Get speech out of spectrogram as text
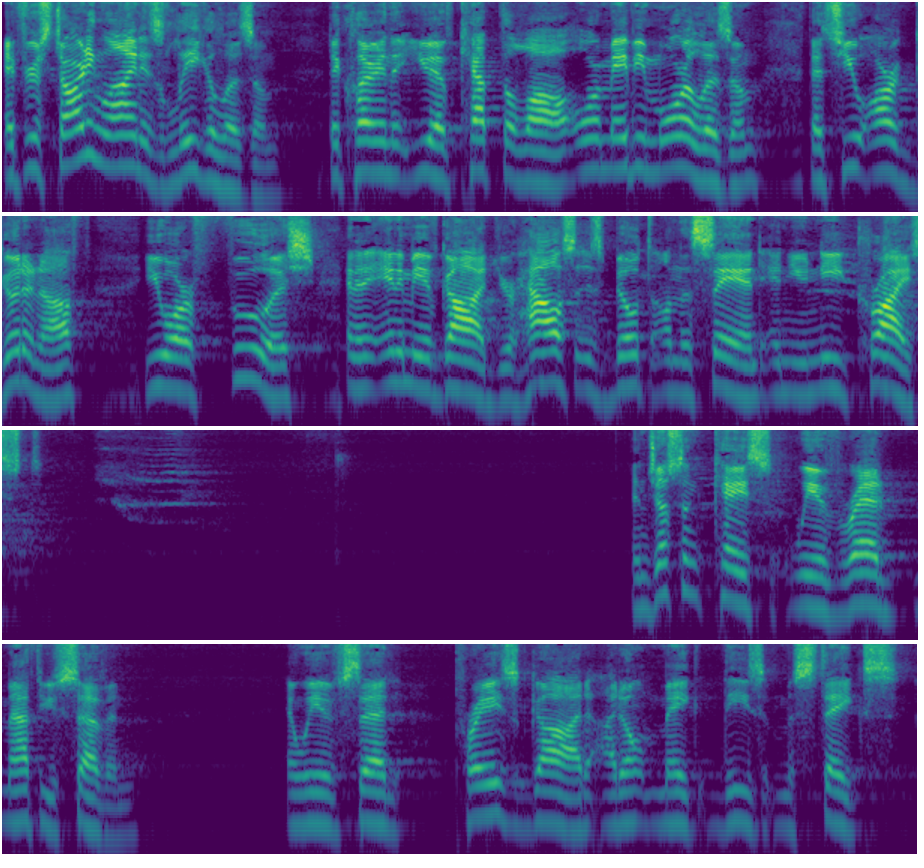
If your starting line is legalism, declaring that you have kept the law, or maybe moralism, that you are good enough, you are foolish and an enemy of God. Your house is built on the sand, and you need Christ. And just in case we have read Matthew 7 and we have said, Praise God, I don't make these mistakes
